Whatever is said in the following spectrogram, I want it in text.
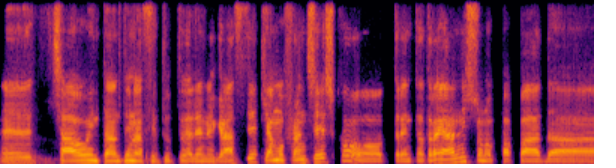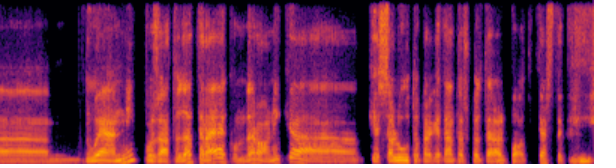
Eh, ciao, intanto innanzitutto Elena, grazie. Chiamo Francesco, ho 33 anni, sono papà da due anni, sposato da tre con Veronica, che saluto perché tanto ascolterà il podcast. Quindi...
